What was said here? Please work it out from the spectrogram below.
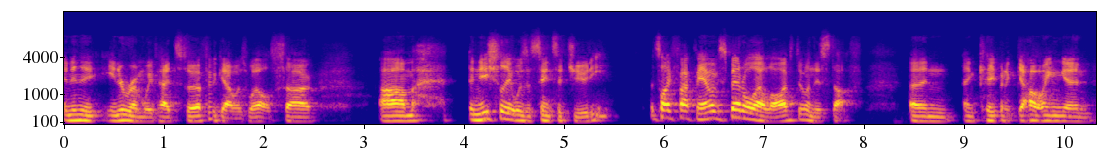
and in the interim, we've had Surfer go as well. So, um, initially it was a sense of duty. It's like, fuck man, we've spent all our lives doing this stuff and and keeping it going. And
